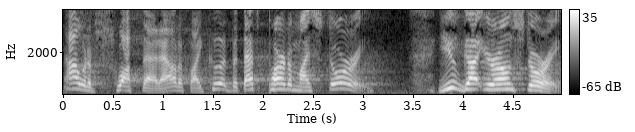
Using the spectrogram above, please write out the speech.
I would have swapped that out if I could, but that's part of my story. You've got your own story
